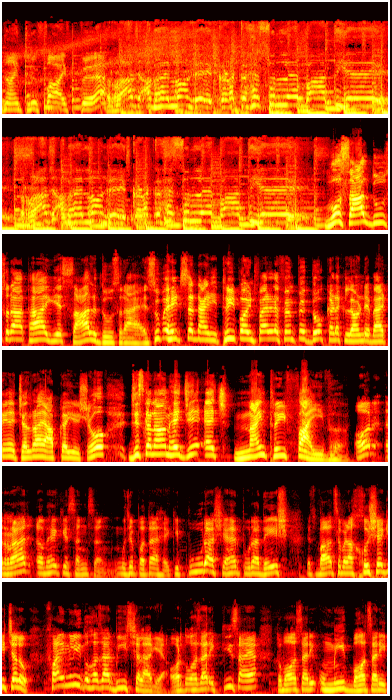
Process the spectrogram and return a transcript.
नाइन थ्री फाइव पे। राज अभय लौंडे, कड़क है सुन ले बात ये। राज अभय लौंडे, कड़क है सुन ले बात ये। वो साल दूसरा था, ये साल दूसरा है। सुपर हिट सर 93.5 एफएम पे दो कड़क लौंडे बैठे हैं, चल रहा है आपका ये शो जिसका नाम है J H nine three five और राज अभय के संग संग मुझे पता है कि पूरा शहर, पूरा देश इस बात से बड़ा खुश है कि चलो फाइनली 2020 चला गया और 2021 आया तो बहुत सारी उम्मीद, बहुत सारी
